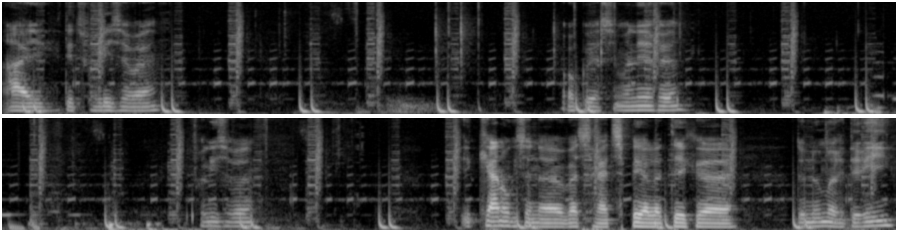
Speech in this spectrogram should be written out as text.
Ai, dit verliezen we. Ook weer simuleren. Verliezen we. Ik ga nog eens een uh, wedstrijd spelen tegen de nummer 3.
